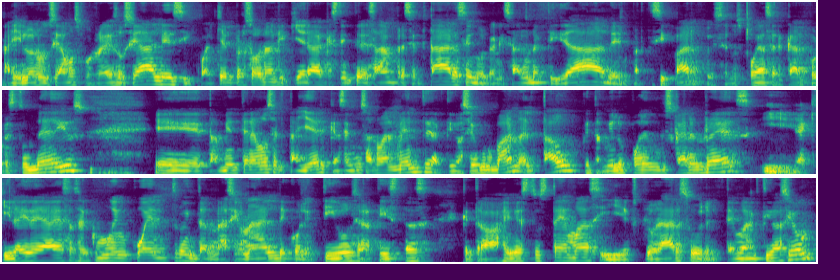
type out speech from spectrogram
Ahí lo anunciamos por redes sociales y cualquier persona que quiera, que esté interesada en presentarse, en organizar una actividad, en participar, pues se nos puede acercar por estos medios. Eh, también tenemos el taller que hacemos anualmente de activación urbana, el TAU, que también lo pueden buscar en redes. Y aquí la idea es hacer como un encuentro internacional de colectivos y artistas que trabajen estos temas y explorar sobre el tema de activación.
